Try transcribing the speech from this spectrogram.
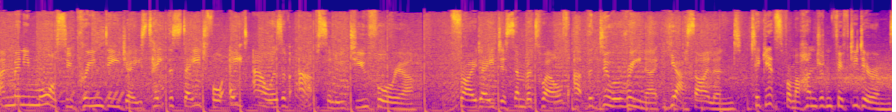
and many more supreme DJs take the stage for eight hours of absolute euphoria. Friday, December 12th at the du Arena, Yas Island. Tickets from 150 dirhams.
